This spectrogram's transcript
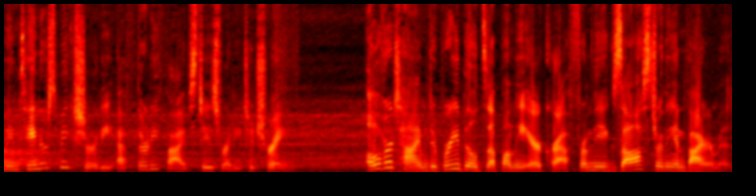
maintainers make sure the F 35 stays ready to train. Over time, debris builds up on the aircraft from the exhaust or the environment.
